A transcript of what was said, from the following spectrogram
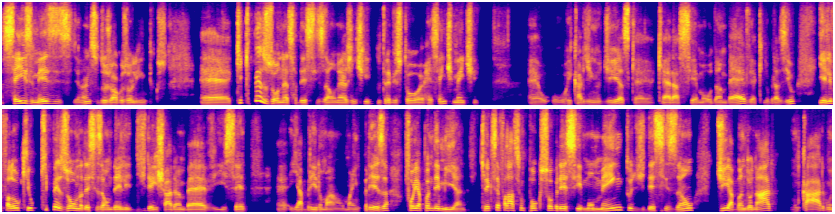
Seis meses antes dos Jogos Olímpicos. O é, que, que, pesou nessa decisão, né? A gente entrevistou recentemente é, o, Ricardinho Dias, que, é, que era CMO da Ambev aqui no Brasil, e ele falou que o que pesou na decisão dele de deixar a Ambev e ser é, e abrir uma, uma empresa foi a pandemia. Queria que você falasse um pouco sobre esse momento de decisão de abandonar um cargo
